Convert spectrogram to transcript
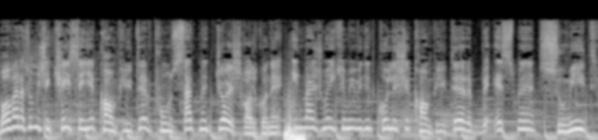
باورتون میشه کیس یک کامپیوتر 500 متر جا اشغال کنه؟ این مجموعه که می‌بینید کلش کامپیوتر به اسم Summit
